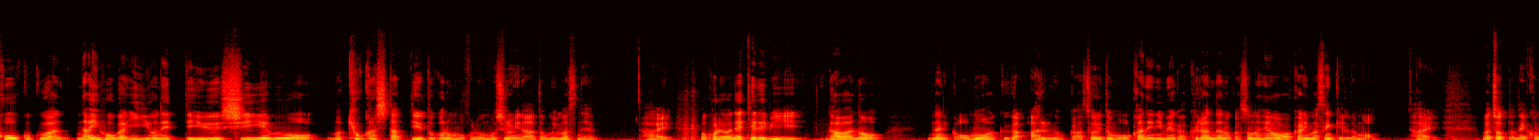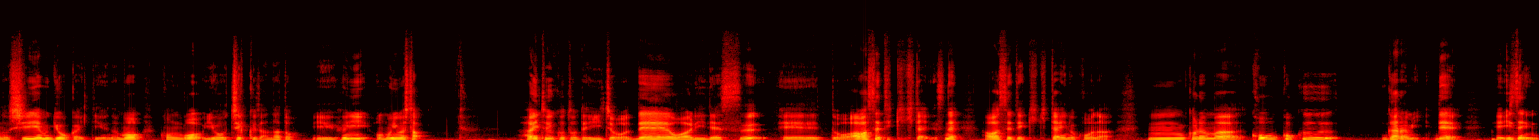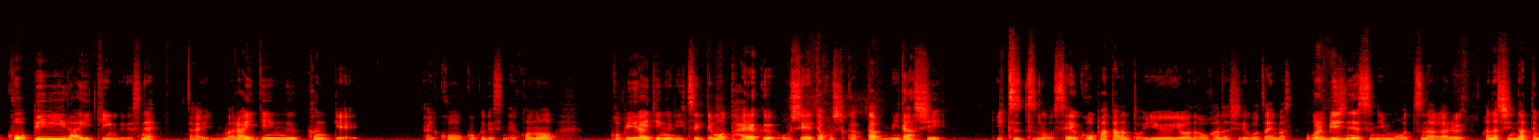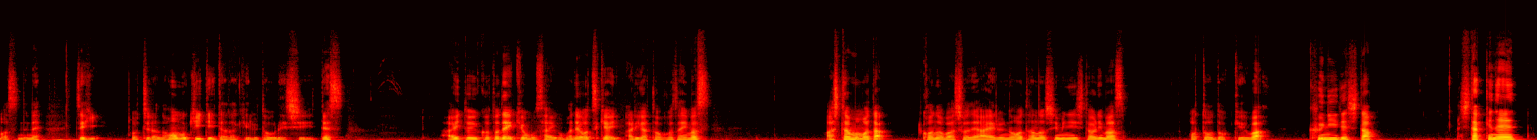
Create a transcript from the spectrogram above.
広告はない方がいいよねっていう CM を、まあ、許可したっていうところもこれ面白いなと思いますね。はい、これはねテレビ側の何か思惑があるのかそれともお金に目がくらんだのかその辺は分かりませんけれども。はい、まあ、ちょっとねこの CM 業界っていうのも今後要チェックだなというふうに思いました。はいということで以上で終わりです。えっ、と合わせて聞きたいですね。合わせて聞きたいのコーナー。うんこれはまあ広告絡みで以前コピーライティングですね。はい。まあ、ライティング関係、はい、広告ですね。このコピーライティングについてもっと早く教えてほしかった見出し5つの成功パターンというようなお話でございます。これビジネスにもつながる話になってますんでね、是非こちらの方も聞いていただけると嬉しいです。はい、ということで今日も最後までお付き合いありがとうございます。明日もまたこの場所で会えるのを楽しみにしております。お届けは国でした。したっけね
